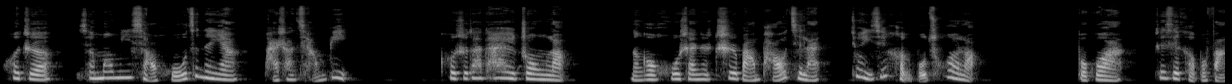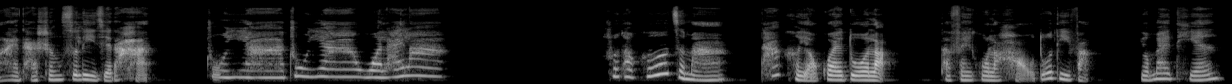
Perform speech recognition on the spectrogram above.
或者像猫咪小胡子那样爬上墙壁。可是它太重了。能够忽扇着翅膀跑起来就已经很不错了。不过啊，这些可不妨碍他声嘶力竭的喊：“注意啊，注意啊，我来啦！”说到鸽子嘛，它可要乖多了。它飞过了好多地方，有麦田，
